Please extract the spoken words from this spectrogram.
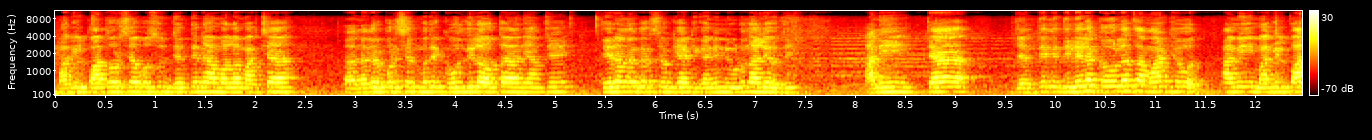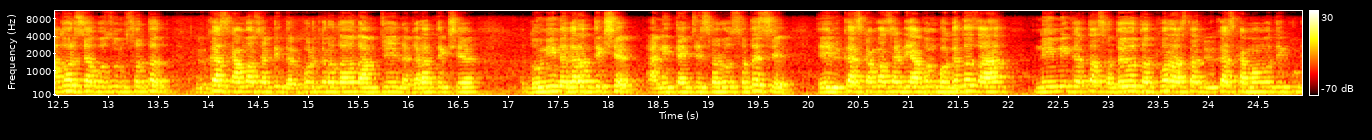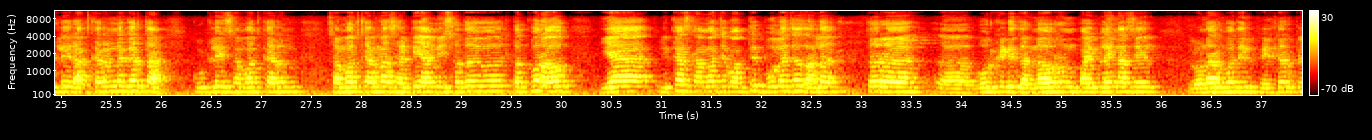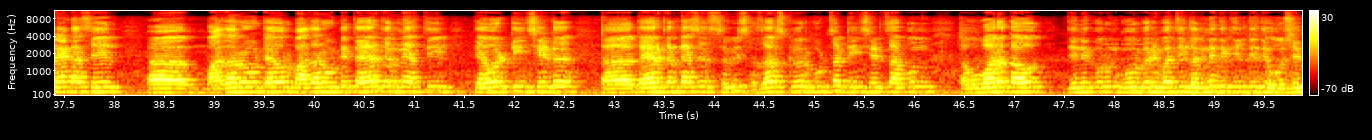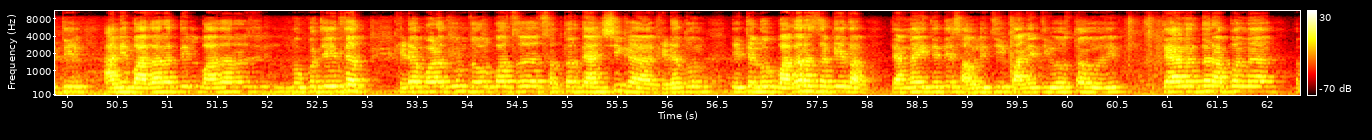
मागील पाच वर्षापासून जनतेने आम्हाला मागच्या नगर परिषदमध्ये कौल दिला होता आणि आमचे तेरा नगरसेवक या ठिकाणी निवडून आले होते. आणि त्या जनतेने दिलेल्या कौलाचा मान ठेवत आम्ही मागील पाच वर्षापासून सतत विकास कामासाठी धडपड करत आहोत. आमचे नगराध्यक्ष दोन्ही नगराध्यक्ष आणि त्यांचे सर्व सदस्य हे विकास कामासाठी आपण बघतच आहात. नेहमी करता सदैव तत्पर असतात. विकास कामामध्ये कुठले राजकारण न करता कुठलेही समाजकारण समाजकारणासाठी आम्ही सदैव तत्पर आहोत. या विकास कामाच्या बाबतीत बोलायचं झालं तर बोरखेडी धरणावरून पाईपलाईन असेल लोणारमधील फिल्टर प्लॅन्ट असेल बाजार ओट्यावर बाजार ओटे तयार करणे असतील त्यावर टीन शेड तयार करणे असेल सव्वीस हजार स्क्वेअर फूटचा टीन शेडचा आपण उभारत आहोत जेणेकरून गोरगरिबाची लग्ने देखील तिथे होऊ शकतील आणि बाजारातील बाजारातील लोक जे येतात खेड्यापाड्यातून जवळपास सत्तर ते ऐंशी खेड्यातून येथे लोक बाजारासाठी येतात त्यांना इथे ते सावलीची पाण्याची व्यवस्था होईल. त्यानंतर आपण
